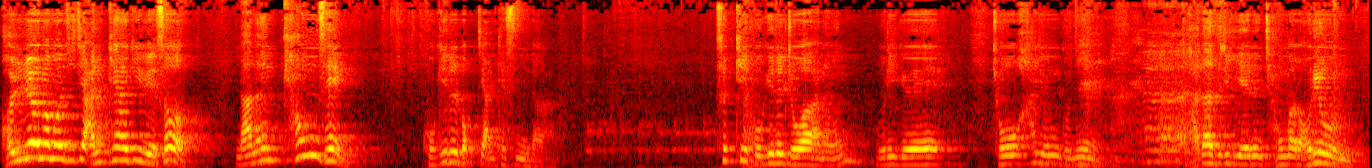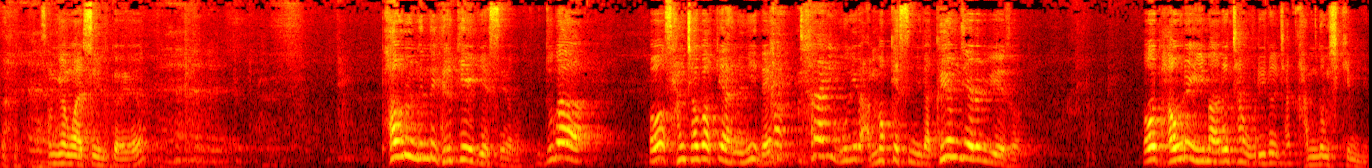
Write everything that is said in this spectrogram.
걸려 넘어지지 않게 하기 위해서 나는 평생 고기를 먹지 않겠습니다. 특히 고기를 좋아하는 우리 교회 조하윤 군이 받아들이기에는 정말 어려운 성경 말씀일 거예요. 바울은 근데 그렇게 얘기했어요. 누가 어, 상처받게 하느니 내가 차라리 고기를 안 먹겠습니다. 그 형제를 위해서. 어, 바울의 이 말은 참 우리를 참 감동시킵니다.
